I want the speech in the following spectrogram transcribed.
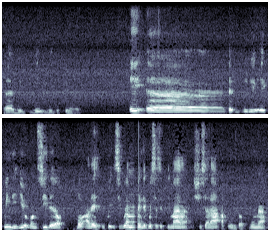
eh, di, di, di tutti noi e, eh, e quindi io considero, sicuramente questa settimana ci sarà appunto una,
